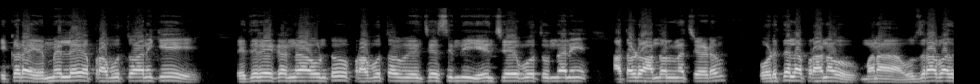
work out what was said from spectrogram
ఇక్కడ ఎమ్మెల్యే ప్రభుత్వానికి వ్యతిరేకంగా ఉంటూ ప్రభుత్వం ఏం చేసింది ఏం చేయబోతుందని అతడు ఆందోళన చేయడం ఒడితెల ప్రణవ్ మన హుజరాబాద్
